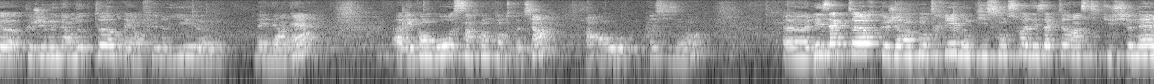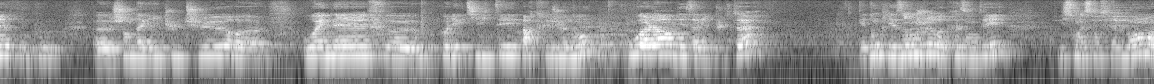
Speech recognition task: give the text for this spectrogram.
euh, que j'ai menés en octobre et en février euh, l'année dernière, avec en gros 50 entretiens, enfin en gros précisément. Les acteurs que j'ai rencontrés, qui sont soit des acteurs institutionnels, donc euh, chambre d'agriculture, euh, ONF, euh, collectivités, parcs régionaux, ou alors des agriculteurs. Et donc les enjeux représentés, ils sont essentiellement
